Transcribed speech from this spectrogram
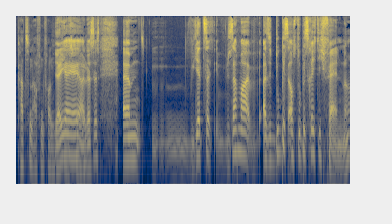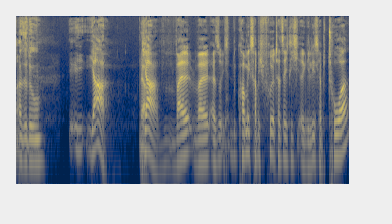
Katzenaffen von. Ja, ja, ja, ja. Das ist ähm, jetzt sag mal, also du bist auch, du bist richtig Fan, ne? Also du. Ja. Ja, ja weil, weil, also ich, Comics habe ich früher tatsächlich äh, gelesen. Ich habe Thor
